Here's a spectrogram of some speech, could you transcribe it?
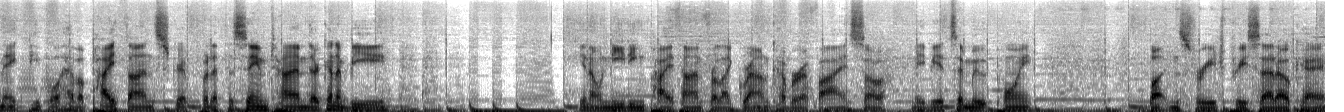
make people have a Python script, but at the same time, they're going to be, you know, needing Python for like ground cover so maybe it's a moot point. Buttons for each preset, okay.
